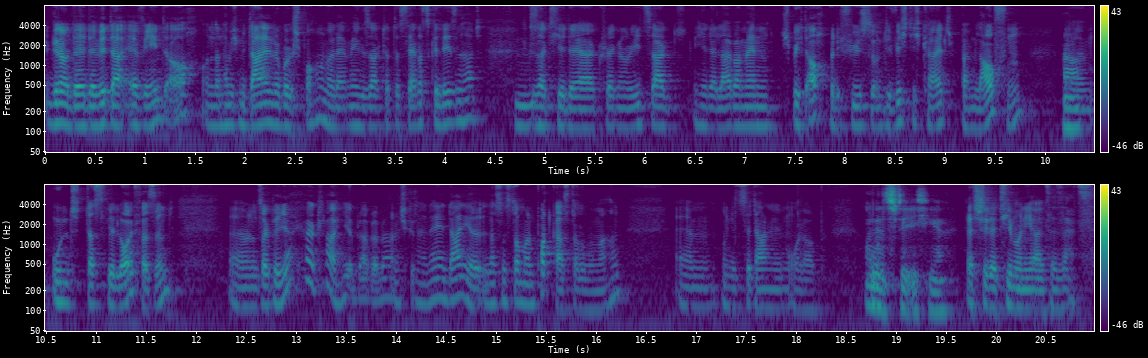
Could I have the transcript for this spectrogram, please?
Genau, der, der wird da erwähnt auch. Und dann habe ich mit Daniel darüber gesprochen, weil der mir gesagt hat, dass er das gelesen hat. Mhm. gesagt, hier der Craig Reed sagt, hier der Leiberman spricht auch über die Füße und die Wichtigkeit beim Laufen ja. ähm, und dass wir Läufer sind. Äh, und dann sagt er, ja, ja, klar, hier, bla bla bla. Und ich gesagt, hey Daniel, lass uns doch mal einen Podcast darüber machen. Ähm, und jetzt der Daniel im Urlaub. Und Gut. jetzt stehe ich hier. Jetzt steht der Timon hier als Ersatz.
